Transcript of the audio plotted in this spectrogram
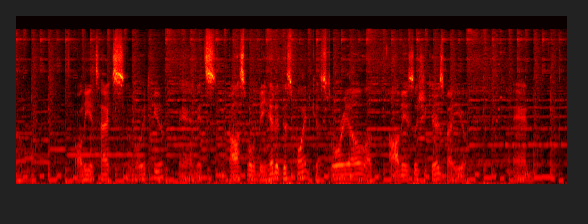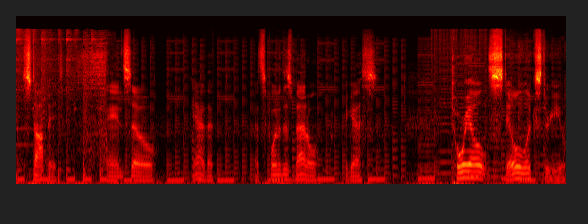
um, all the attacks avoid you, and it's impossible to be hit at this point because Toriel, obviously she cares about you. And stop it. And so, yeah, that that's the point of this battle, I guess. Toriel still looks through you.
